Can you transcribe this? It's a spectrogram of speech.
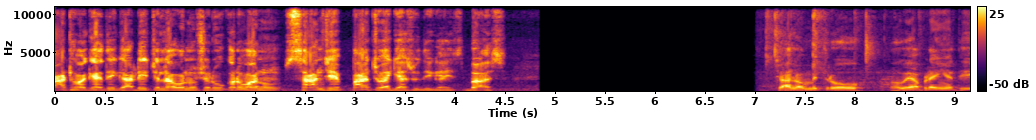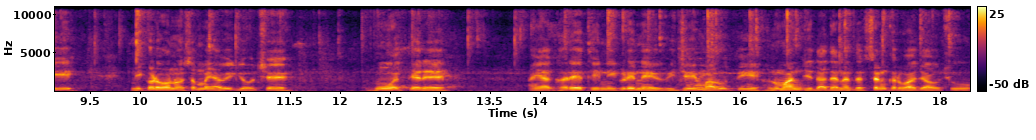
આઠ વાગ્યાથી ગાડી ચલાવવાનું શરૂ કરવાનું, સાંજે પાંચ વાગ્યા સુધી ગાઈસ બસ. ચાલો મિત્રો, હવે આપણે અહીંયાથી નીકળવાનો સમય આવી ગયો છે. હું અત્યારે અહીંયા ઘરેથી નીકળીને વિજય મારુતિ હનુમાનજી દાદાના દર્શન કરવા જાઉં છું.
